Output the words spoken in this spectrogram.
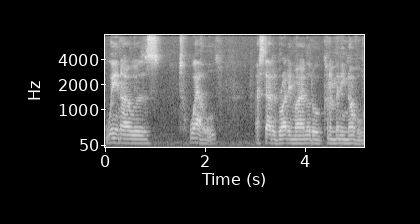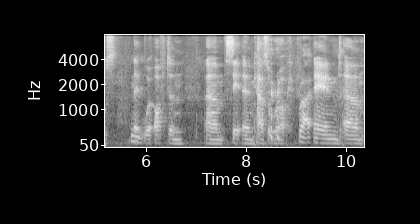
when I was 12, I started writing my own little kind of mini novels that Mm. were often um, set in Castle Rock. Right. And um,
